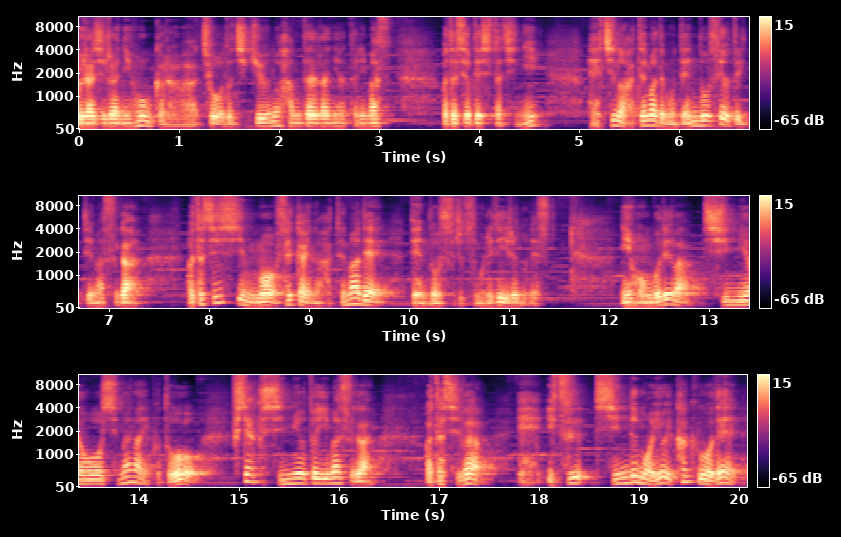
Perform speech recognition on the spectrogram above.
ブラジルは日本からはちょうど地球の反対側にあたります私は弟子たちに地の果てまでも伝道せよと言っていますが私自身も世界の果てまで伝道するつもりでいるのです。日本語では神妙を惜しまないことを不釈神妙と言いますが私は、いつ死んでも良い覚悟で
